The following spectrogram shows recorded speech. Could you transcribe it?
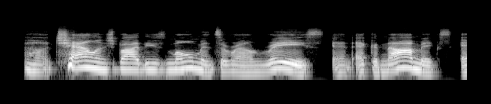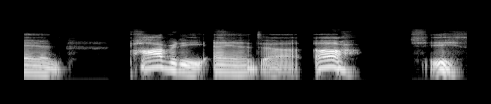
uh, challenged by these moments around race and economics and poverty and uh, oh, jeez,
